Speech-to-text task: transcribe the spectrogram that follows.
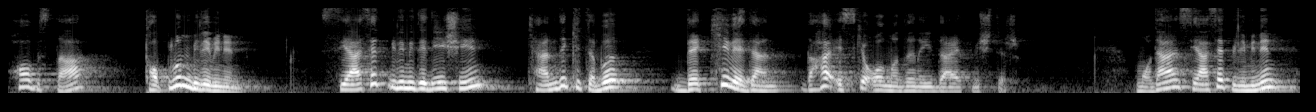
Hobbes da toplum biliminin, siyaset bilimi dediği şeyin kendi kitabı De Kive'den daha eski olmadığını iddia etmiştir. Modern siyaset biliminin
